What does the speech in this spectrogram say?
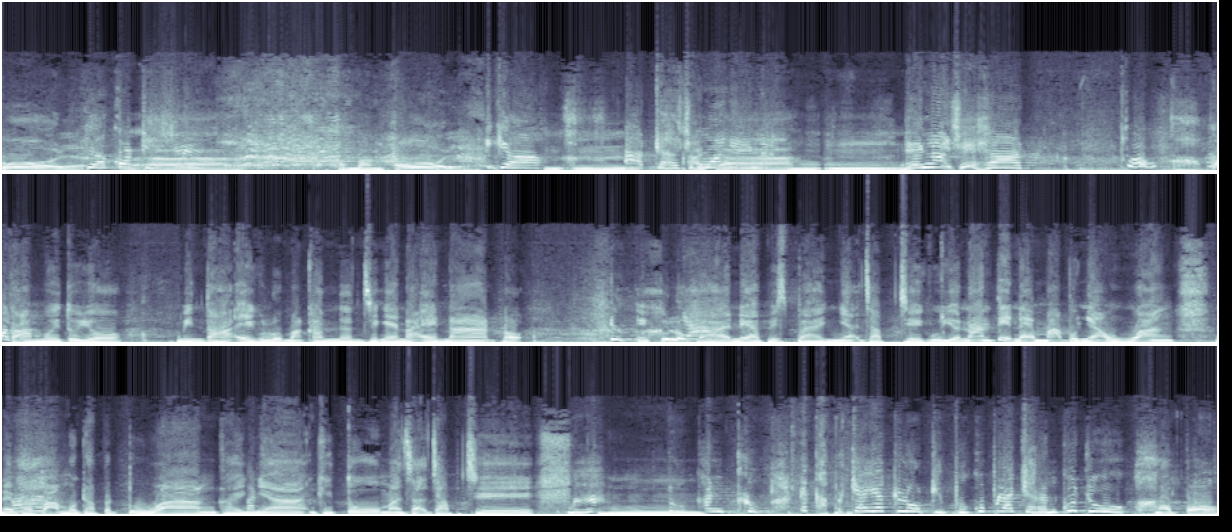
Kul. Ya, kul. Ah. Kembang kul. Ya, Mm, ada semuanya Ada. enak. mm. Enak sehat. Oh, Kamu itu yo minta eh lho makanan sing enak-enak tok. Iku lho ya. bahannya habis banyak capce ku ya. Nanti nek emak punya uang, nek bapakmu dapat uang banyak gitu masak capce. Ma, Hmm. tuh kan tuh, Nek gak percaya tuh di buku pelajaranku tuh. Ngapa?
